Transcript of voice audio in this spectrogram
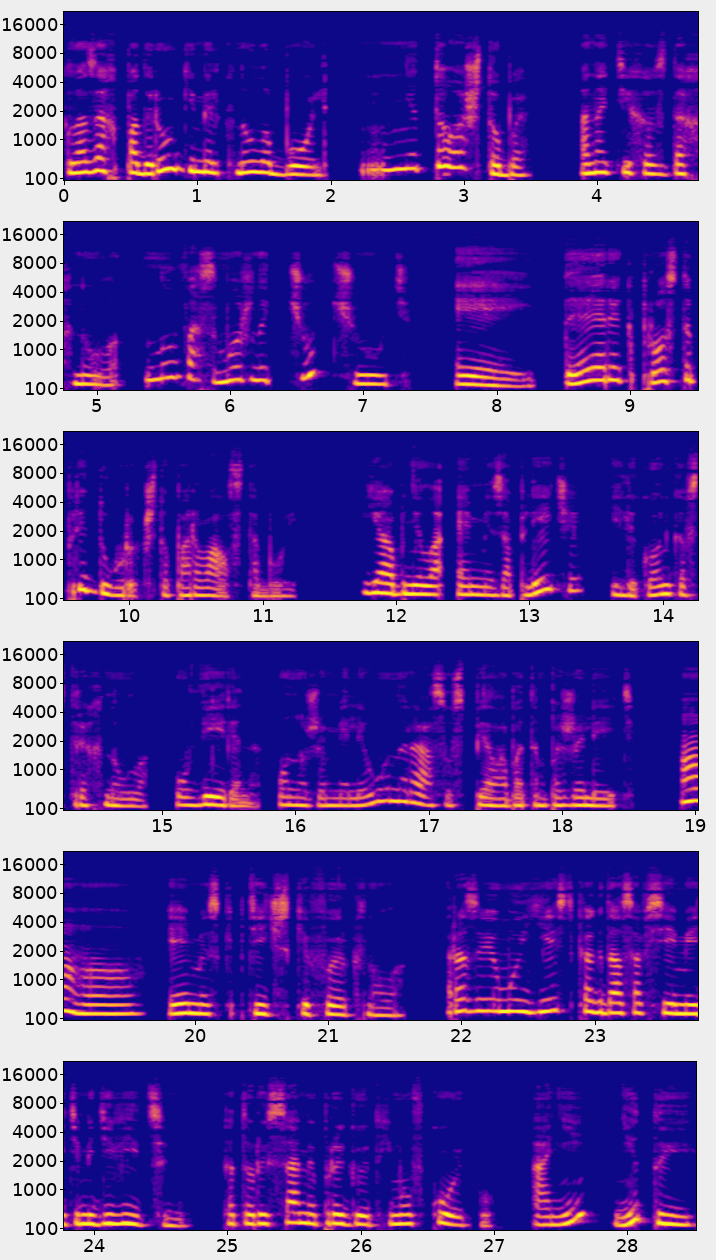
В глазах подруги мелькнула боль. «Не то чтобы...» Она тихо вздохнула. «Ну, возможно, чуть-чуть». «Эй, Дерек просто придурок, что порвал с тобой». Я обняла Эмми за плечи и легонько встряхнула. Уверена, он уже миллион раз успел об этом пожалеть. Ага, Эми скептически фыркнула. Разве ему есть когда со всеми этими девицами, которые сами прыгают ему в койку? Они не ты.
